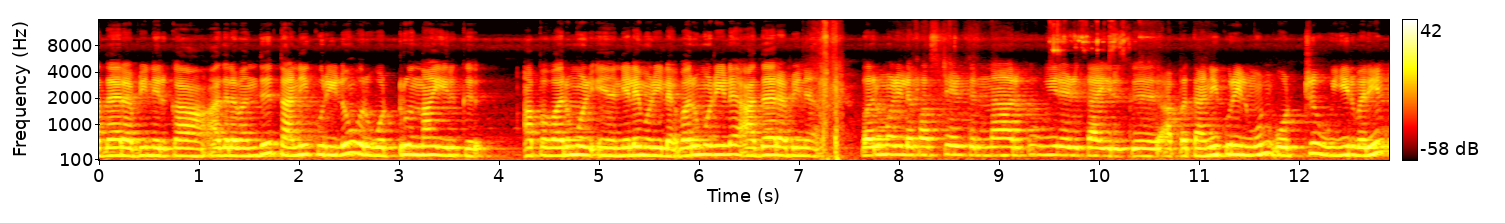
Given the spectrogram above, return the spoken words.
அதர் அப்படின்னு இருக்கா? அதில் வந்து தனி குறியிலும் ஒரு ஒற்றும் தான் இருக்குது அப்போ வருமொழி நிலைமொழியில் வருமொழியில் அதர் அப்படின்னு வருமொழியில் ஃபஸ்ட் எழுத்துன்னா இருக்குது உயிரெழுத்தாக இருக்குது அப்போ தனிக்குறில் முன் ஒற்று உயிர்வரின்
